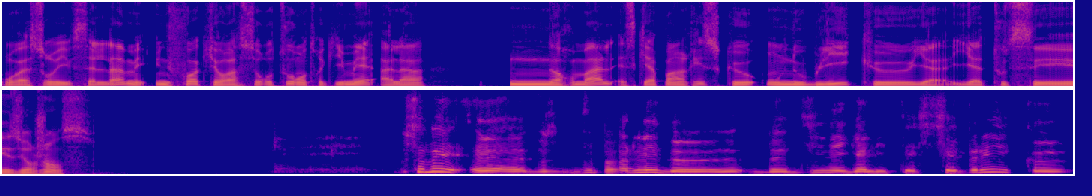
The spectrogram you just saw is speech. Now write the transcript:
on va survivre celle-là, mais une fois qu'il y aura ce retour entre guillemets à la normale, est-ce qu'il n'y a pas un risque qu'on oublie qu'il y a toutes ces urgences? Vous savez, euh, vous, parlez d'inégalité. De, C'est vrai que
